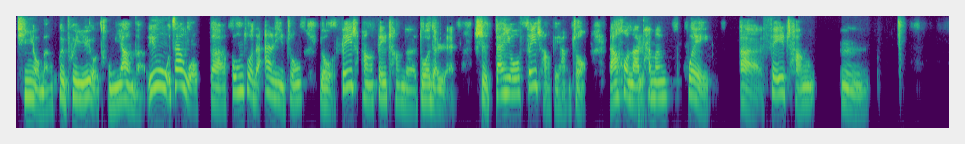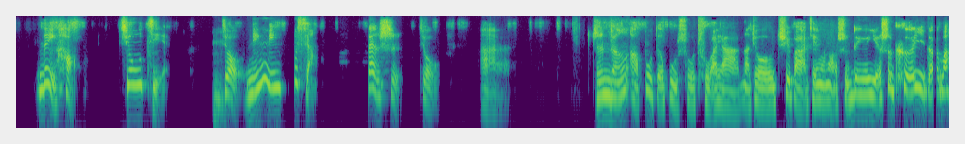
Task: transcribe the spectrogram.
听友们会不会也有同样的，因为我在我的工作的案例中有非常非常的多的人是担忧非常非常重，然后呢，他们会呃非常嗯内耗。纠结，就明明不想，但是就啊，只能啊不得不说出，哎呀，那就去吧，建文老师，那个也是可以的嘛，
